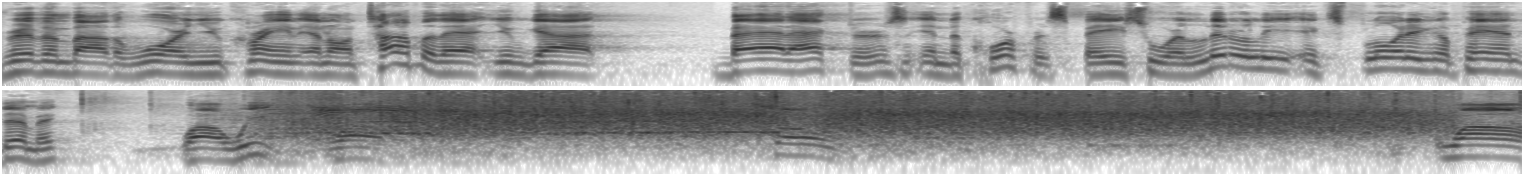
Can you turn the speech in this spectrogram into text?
driven by the war in Ukraine. And on top of that, you've got bad actors in the corporate space who are literally exploiting a pandemic while we, while, so, while,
